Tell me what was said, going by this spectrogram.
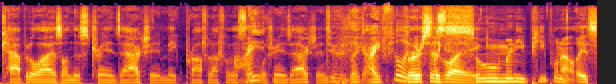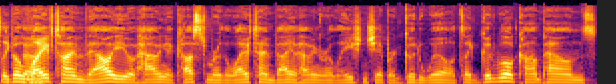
capitalize on this transaction and make profit off of a single transaction? Dude, like I feel like Versus, like, like, so many people now. It's like the, lifetime value of having a customer, the lifetime value of having a relationship or goodwill. It's like goodwill compounds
